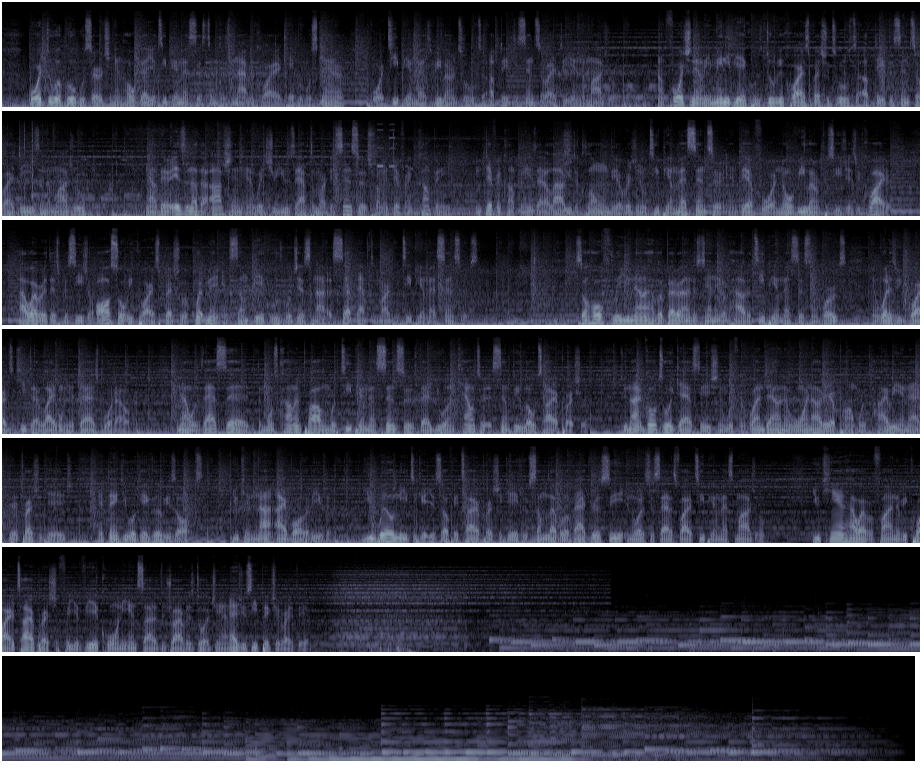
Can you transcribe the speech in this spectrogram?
or do a Google search and hope that your TPMS system does not require a capable scanner or TPMS relearn tool to update the sensor ID in the module. Unfortunately, many vehicles do require special tools to update the sensor IDs in the module. Now there is another option in which you use aftermarket sensors from a different company, from different companies that allow you to clone the original TPMS sensor and therefore no relearn procedure is required. However, this procedure also requires special equipment and some vehicles will just not accept aftermarket TPMS sensors. So hopefully you now have a better understanding of how the TPMS system works and what is required to keep that light on your dashboard out. Now with that said, the most common problem with TPMS sensors that you will encounter is simply low tire pressure. Do not go to a gas station with a rundown and worn out air pump with highly inaccurate pressure gauge and think you will get good results. You cannot eyeball it either you will need to get yourself a tire pressure gauge with some level of accuracy in order to satisfy the TPMS module. You can, however, find the required tire pressure for your vehicle on the inside of the driver's door jamb as you see pictured right there.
